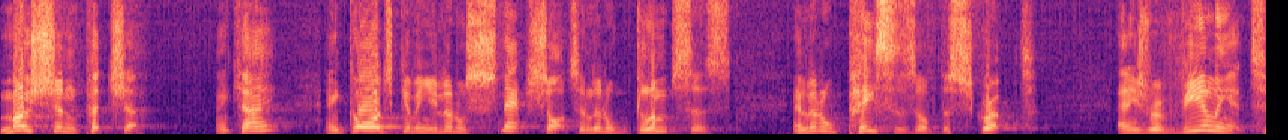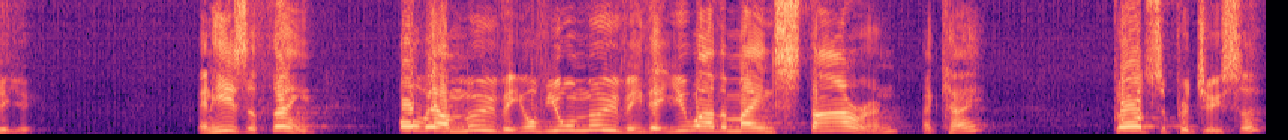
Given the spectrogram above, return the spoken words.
motion picture, okay? And God's giving you little snapshots and little glimpses and little pieces of the script, and He's revealing it to you. And here's the thing of our movie, of your movie that you are the main star in, okay? God's the producer,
